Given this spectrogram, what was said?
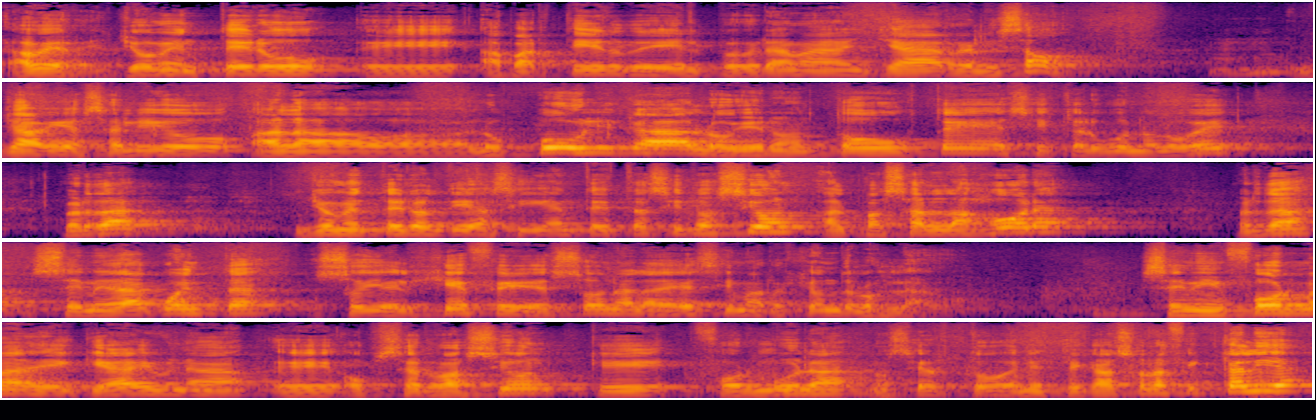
A ver, yo me entero eh, a partir del programa ya realizado. Ya había salido a la luz pública, lo vieron todos ustedes, si es que alguno lo ve, ¿verdad? Yo me entero al día siguiente de esta situación, al pasar las horas, ¿verdad? Se me da cuenta, soy el jefe de zona de la décima región de los lagos. Se me informa de que hay una eh, observación que formula, ¿no es cierto?, en este caso la Fiscalía,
